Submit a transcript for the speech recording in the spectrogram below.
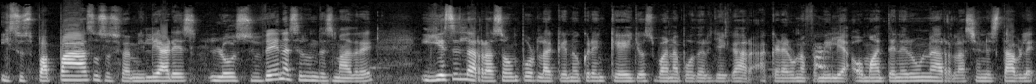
y sus papás o sus familiares los ven hacer un desmadre y esa es la razón por la que no creen que ellos van a poder llegar a crear una familia o mantener una relación estable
